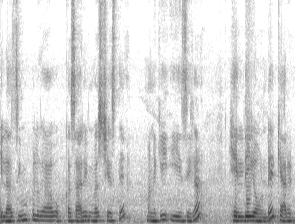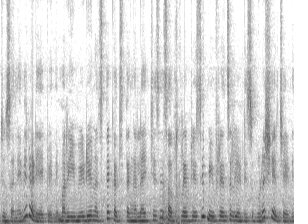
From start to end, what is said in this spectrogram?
ఇలా సింపుల్గా ఒక్కసారి ఇన్వెస్ట్ చేస్తే మనకి ఈజీగా హెల్దీగా ఉండే క్యారెట్ జ్యూస్ అనేది రెడీ అయిపోయింది. మరి ఈ వీడియో నచ్చితే ఖచ్చితంగా లైక్ చేసి సబ్స్క్రైబ్ చేసి మీ ఫ్రెండ్స్ రిలేటివ్స్కి కూడా షేర్ చేయండి.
